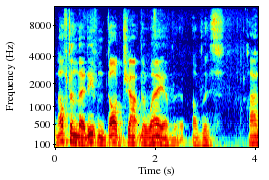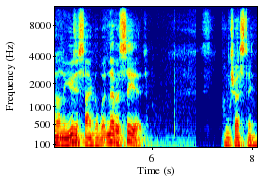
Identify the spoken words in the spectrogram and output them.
and often they'd even dodge out the way of, the, of this clown on a unicycle, but never see it. Interesting.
